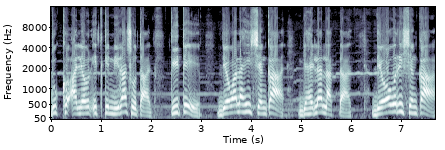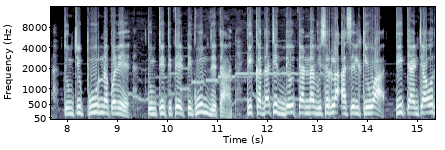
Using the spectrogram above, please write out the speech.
दुःख आल्यावर इतके निराश होतात की ते देवालाही शंका घ्यायला लागतात. देवावरील शंका तुमची पूर्णपणे तुमची तिथे टिकवून देतात की कदाचित देव त्यांना विसरला असेल किंवा ती त्यांच्यावर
